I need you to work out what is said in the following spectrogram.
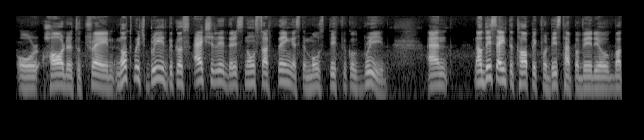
or harder to train, not which breed, because actually there is no such thing as the most difficult breed. And now this ain't the topic for this type of video, but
